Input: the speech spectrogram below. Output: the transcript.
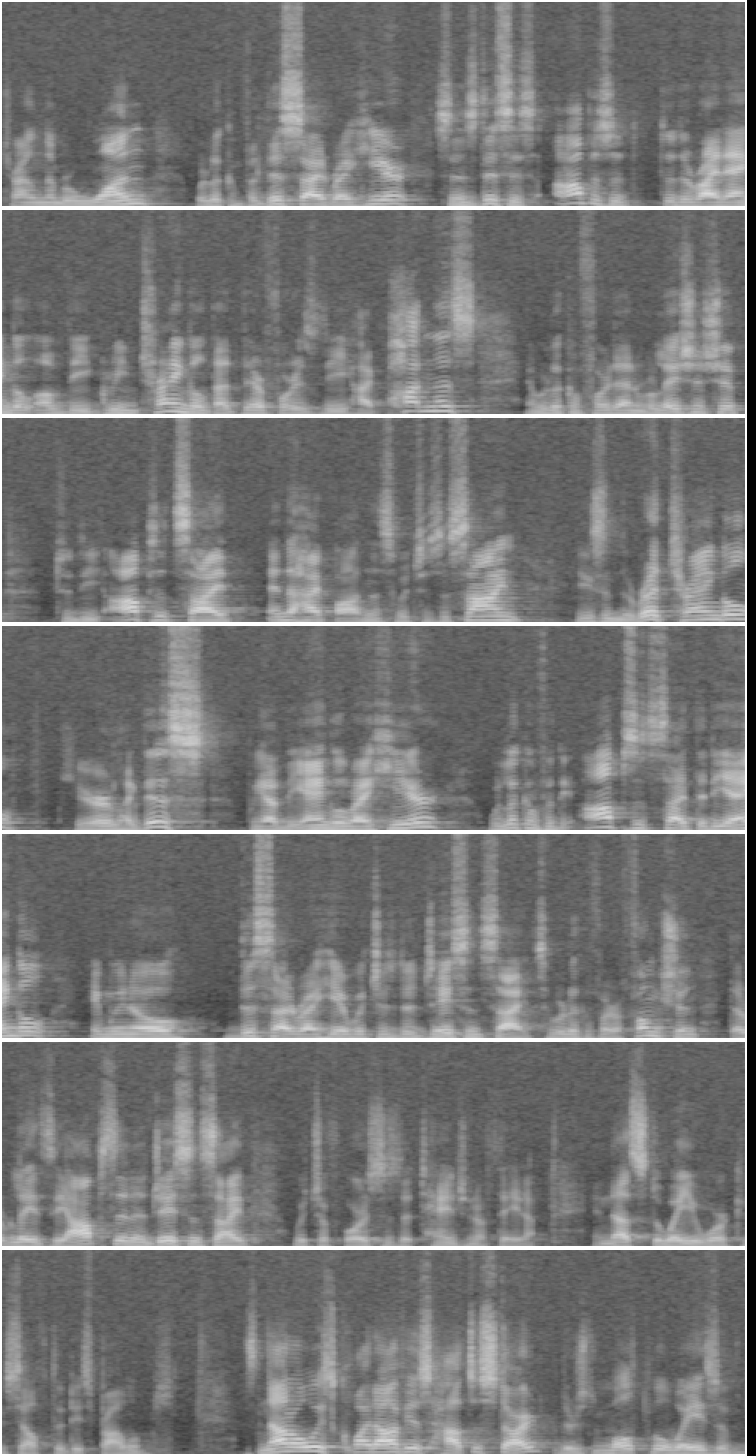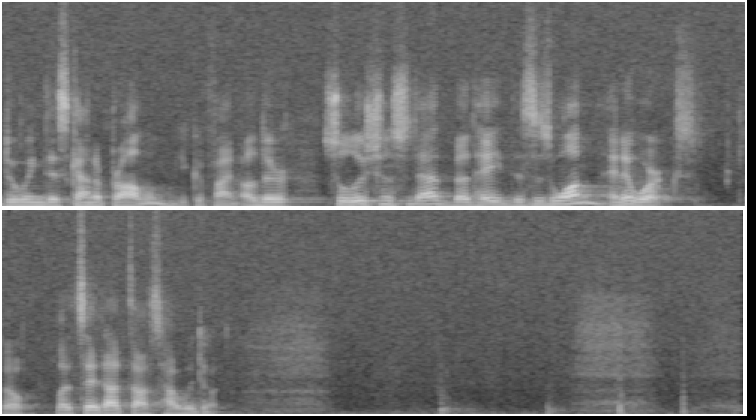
triangle number one, we're looking for this side right here. Since this is opposite to the right angle of the green triangle, that therefore is the hypotenuse. And we're looking for that in relationship to the opposite side and the hypotenuse, which is a sine. Using the red triangle here like this, we have the angle right here. We're looking for the opposite side to the angle, and we know this side right here, which is the adjacent side. So we're looking for a function that relates the opposite and adjacent side, which of course is the tangent of theta. And that's the way you work yourself through these problems. It's not always quite obvious how to start. There's multiple ways of doing this kind of problem. You can find other solutions to that, but hey, this is one and it works. So let's say that that's how we do it.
